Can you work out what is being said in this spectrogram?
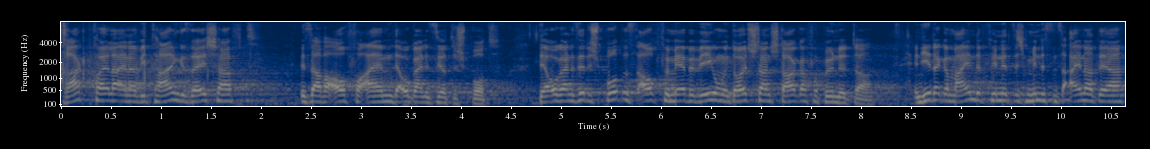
Tragpfeiler einer vitalen Gesellschaft ist aber auch vor allem der organisierte Sport. Der organisierte Sport ist auch für mehr Bewegung in Deutschland starker Verbündeter. In jeder Gemeinde findet sich mindestens einer der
